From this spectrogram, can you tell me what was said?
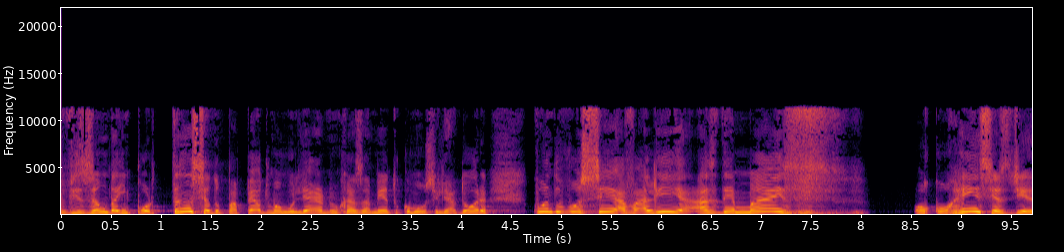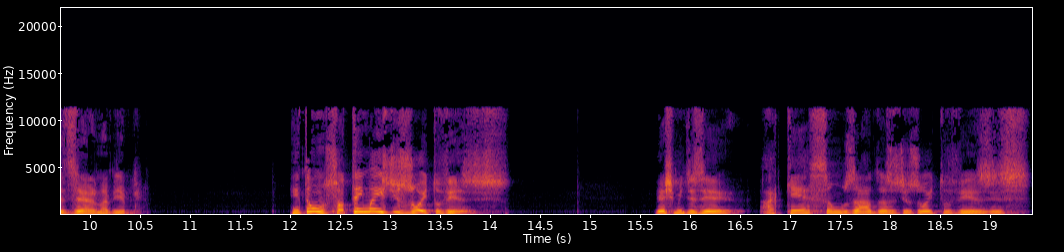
visão da importância do papel de uma mulher no casamento como auxiliadora quando você avalia as demais ocorrências de Ezer na Bíblia. Então só tem mais 18 vezes. Deixe-me dizer, a que são usadas as 18 vezes,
